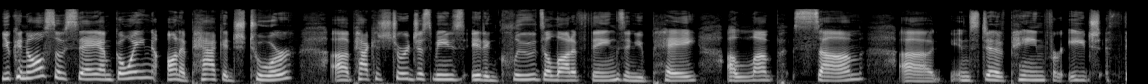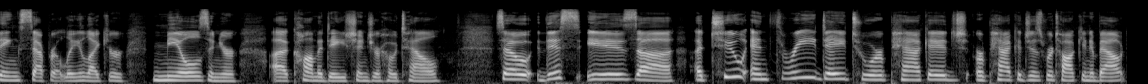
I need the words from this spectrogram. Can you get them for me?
You can also say, I'm going on a package tour. A package tour just means it includes a lot of things and you pay a lump sum uh, instead of paying for each thing separately, like your meals and your accommodations, your hotel. So, this is uh, a two and three day tour package or packages we're talking about.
